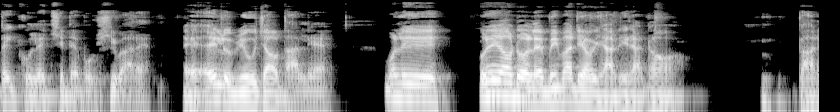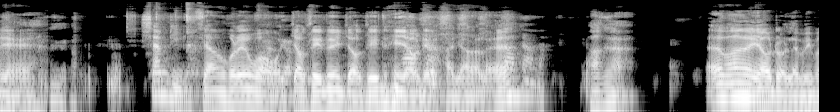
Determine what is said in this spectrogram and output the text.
တိတ်ကိုလည်းချစ်တယ်ဖို့ရှိပါတယ်။အဲအဲ့လိုမျိုးကြောက်တာလဲမလေးကိုလေးရောက်တော့လဲမိမတယောက်ရသေးတာနော်။ ဒါတဲ့ရှမ်းပြည်လားကျန်ခရင်ဘောကိုကြောက်သေးတွင်းကြောက်သေးတွင်းရောက်တဲ့အခါကျတော့လေတာကပါဘာကအဲဘာကရောက်တော့လဲမိမ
